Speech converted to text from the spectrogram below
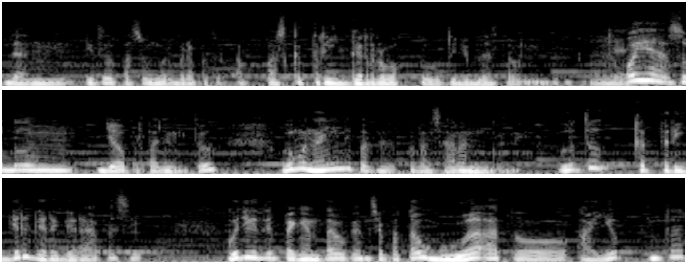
Dan itu pas umur berapa tuh pas ke trigger waktu 17 tahun itu Enggak. Oh iya, sebelum jawab pertanyaan itu, gue mau nanya nih pen- penasaran gue nih. Lu tuh ke trigger gara-gara apa sih? Gue jadi pengen tahu kan, siapa tahu gue atau Ayub ntar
